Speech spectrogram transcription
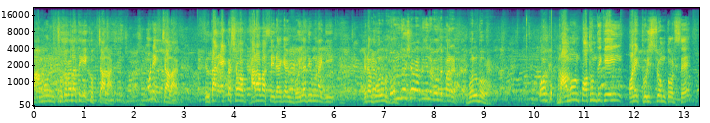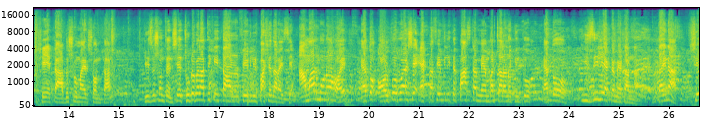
মামুন ছোটবেলা থেকে খুব চালাক অনেক চালাক। কিন্তু তার একটা স্বভাব খারাপ আছে এটাকে আমি বইলা দিব নাকি? এটা বলব বন্ধু হিসেবে আপনি কিন্তু বলতে পারেন। বলব? ও মামুন প্রথম থেকেই অনেক পরিশ্রম করছে সে একটা আদর্শ মায়ের সন্তান। কিছু শুনছেন? সে ছোটবেলা থেকেই তার ফ্যামিলির পাশে দাঁড়াইছে। আমার মনে হয় এত অল্প বয়সে একটা ফ্যামিলিতে পাঁচটা মেম্বার চালানো কিন্তু এত ইজিলি একটা ম্যাটার না। তাই না? সে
